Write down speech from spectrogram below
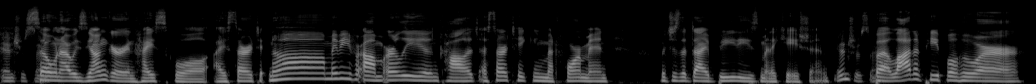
Interesting. So when I was younger in high school, I started to, no maybe um early in college, I started taking metformin, which is a diabetes medication. Interesting. But a lot of people who are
